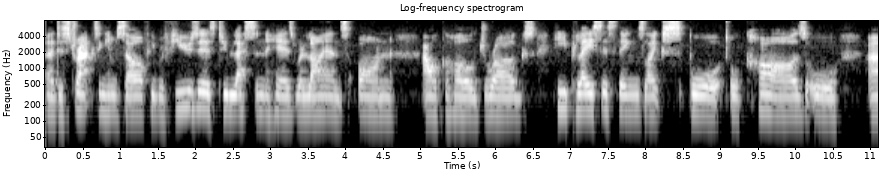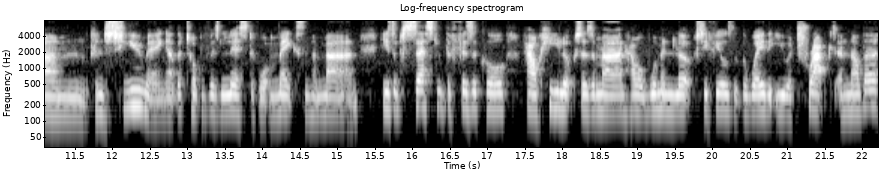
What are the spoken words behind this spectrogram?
uh, distracting himself. He refuses to lessen his reliance on alcohol, drugs. He places things like sport or cars or um, consuming at the top of his list of what makes him a man. He's obsessed with the physical, how he looks as a man, how a woman looks. He feels that the way that you attract another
